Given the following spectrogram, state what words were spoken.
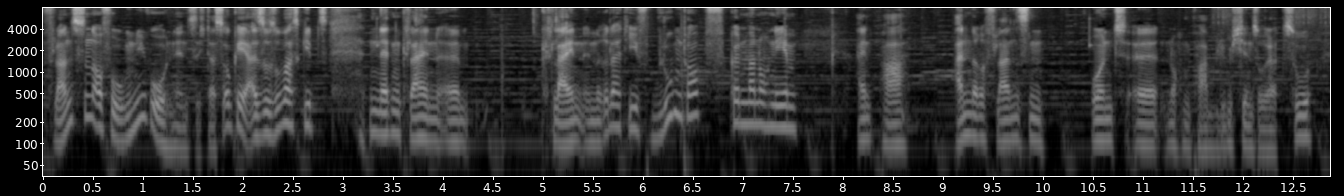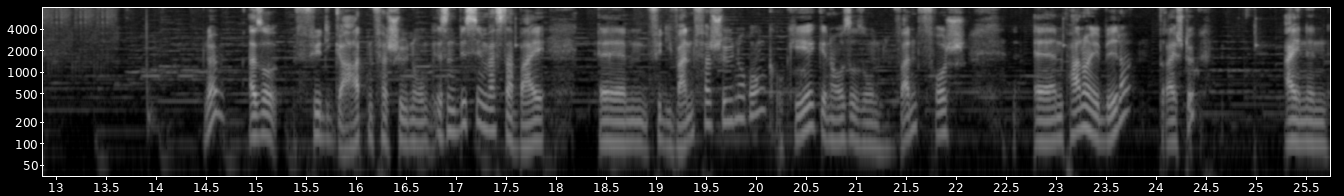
Pflanzen auf hohem Niveau nennt sich das. Okay, also sowas gibt es. Einen netten kleinen, äh, kleinen, in relativ Blumentopf können wir noch nehmen. Ein paar andere Pflanzen und äh, noch ein paar Blümchen so dazu. Ne? Also für die Gartenverschönerung ist ein bisschen was dabei. Ähm, für die Wandverschönerung, okay, genauso so ein Wandfrosch. Äh, ein paar neue Bilder, drei Stück. Einen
